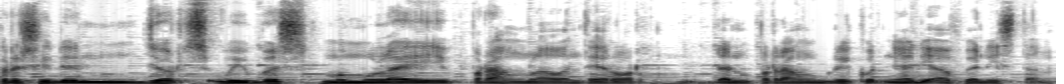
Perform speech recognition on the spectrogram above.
Presiden George W. Bush memulai perang melawan teror dan perang berikutnya di Afghanistan.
